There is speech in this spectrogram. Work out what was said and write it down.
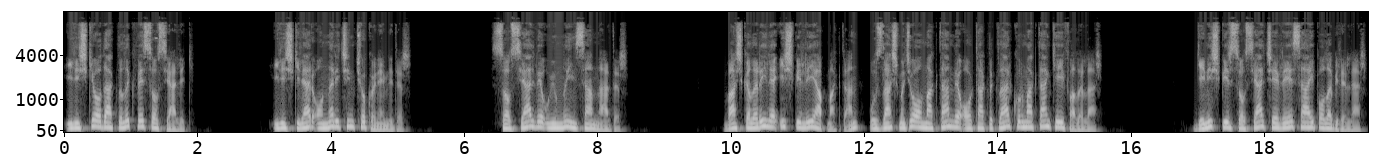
İlişki odaklılık ve sosyallik. İlişkiler onlar için çok önemlidir. Sosyal ve uyumlu insanlardır. Başkalarıyla işbirliği yapmaktan, uzlaşmacı olmaktan ve ortaklıklar kurmaktan keyif alırlar. Geniş bir sosyal çevreye sahip olabilirler.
